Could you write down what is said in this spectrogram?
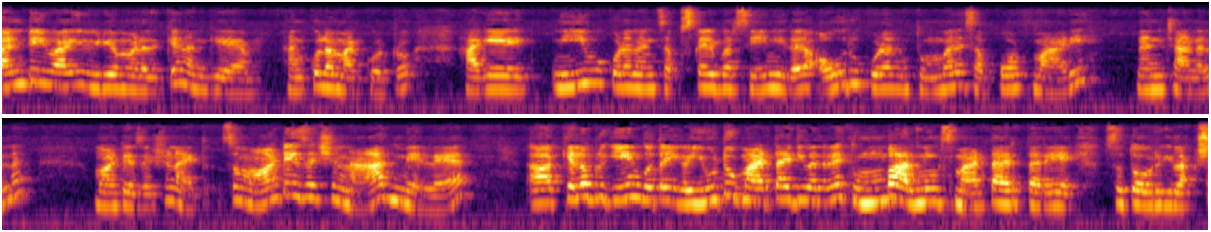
ಕಂಟಿನ್ಯೂ ಆಗಿ ವಿಡಿಯೋ ಮಾಡೋದಕ್ಕೆ ನನಗೆ ಅನುಕೂಲ ಮಾಡಿಕೊಟ್ರು. ಹಾಗೆ ನೀವು ಕೂಡ ನನ್ನ ಸಬ್ಸ್ಕ್ರೈಬರ್ಸ್ ಏನಿದ್ದಾರೆ ಅವರು ಕೂಡ ನಂಗೆ ತುಂಬಾನೇ ಸಪೋರ್ಟ್ ಮಾಡಿ ನನ್ನ ಚಾನಲ್ನ ಮಾನಿಟೈಸೇಷನ್ ಆಯಿತು. ಸೊ ಮಾನಿಟೈಸೇಷನ್ ಆದ್ಮೇಲೆ ಕೆಲವೊಬ್ರಿಗೆ ಏನು ಗೊತ್ತಾ, ಈಗ ಯೂಟ್ಯೂಬ್ ಮಾಡ್ತಾ ಇದೀವಿ ಅಂದ್ರೆ ತುಂಬಾ ಅರ್ನಿಂಗ್ಸ್ ಮಾಡ್ತಾ ಇರ್ತಾರೆ. ಸೊ ಅವ್ರಿಗೆ ಲಕ್ಷ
